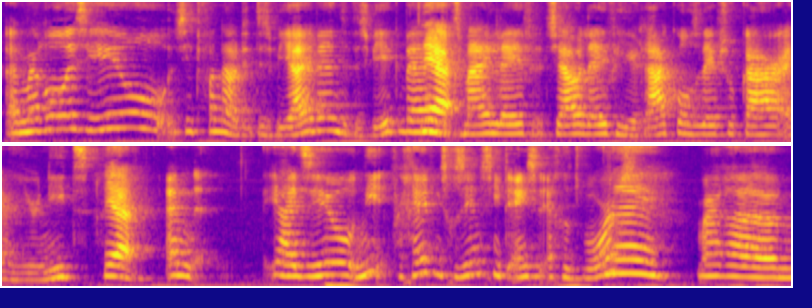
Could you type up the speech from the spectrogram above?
Eh, maar Roel is heel, ziet van nou, dit is wie jij bent, dit is wie ik ben, Ja. dit is mijn leven, dit is jouw leven. Hier raken onze levens elkaar en hier niet. Ja. En ja, het is heel, niet, vergevingsgezind is niet eens echt het woord, Nee. maar ehm,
